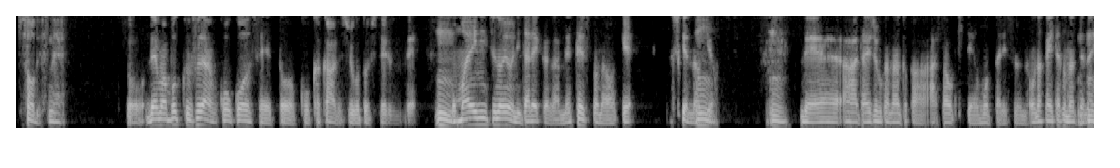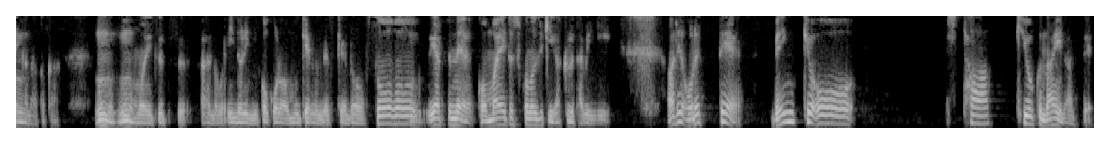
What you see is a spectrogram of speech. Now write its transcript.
そうですね。そう。で、まあ僕普段高校生とこう関わる仕事をしてるんで、う。もうん毎日のように誰かがね、テストなわけ。試験なわけよ。うん。で、ああ、大丈夫かなとか、朝起きて思ったりするの。お腹痛くなってないかなとか。思いつつ、あの、祈りに心を向けるんですけど、そうやってね、こう、毎年この時期が来るたびに、あれ、俺って、勉強した記憶ないなって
